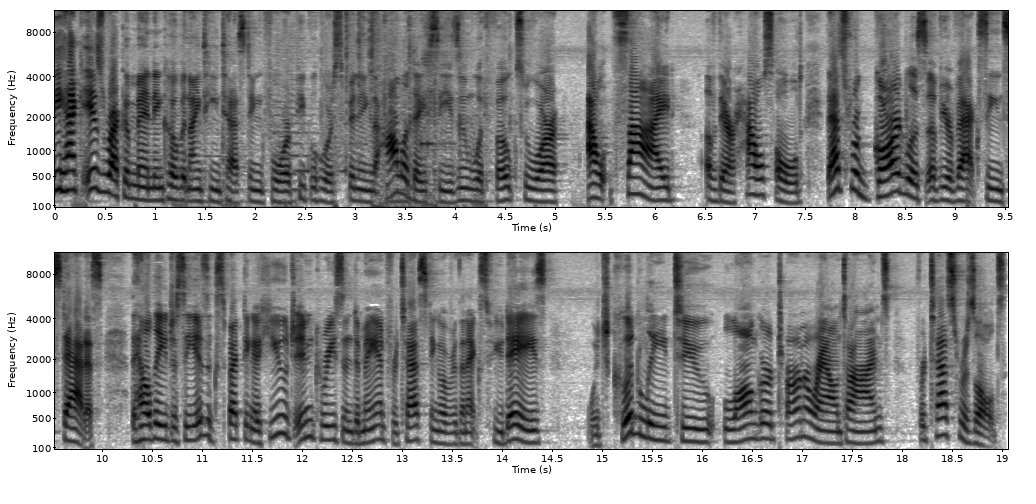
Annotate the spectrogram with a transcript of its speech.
DHEC is recommending COVID-19 testing for people who are spending the holiday season with folks who are outside of their household. That's regardless of your vaccine status. The health agency is expecting a huge increase in demand for testing over the next few days, which could lead to longer turnaround times for test results.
